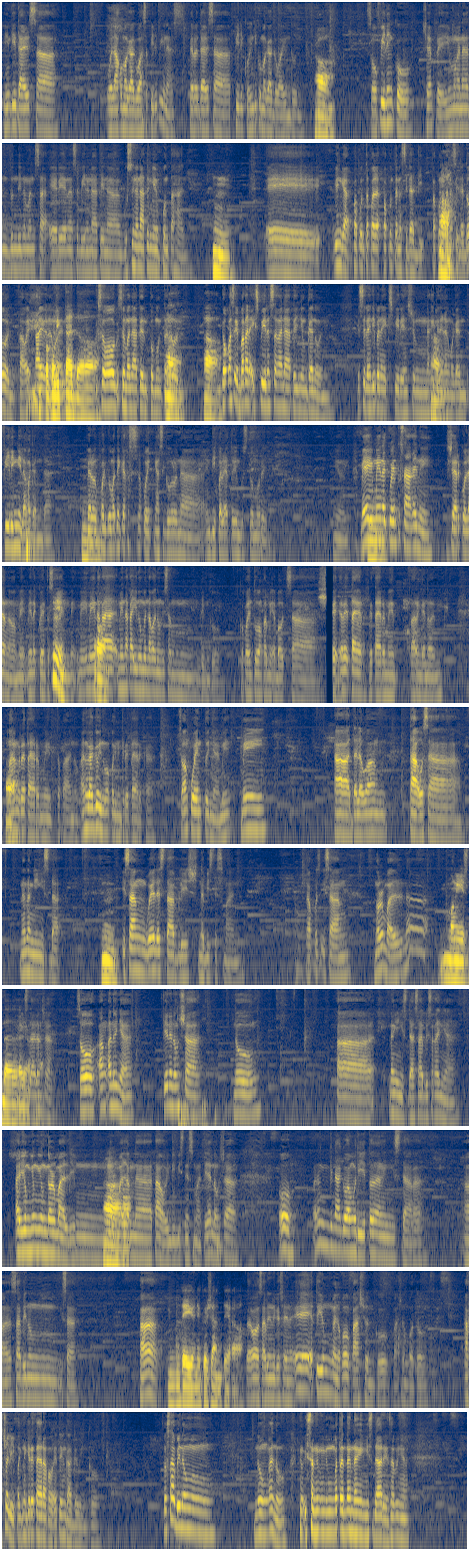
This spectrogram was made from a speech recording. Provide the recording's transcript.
Hindi dahil sa wala akong magagawa sa Pilipinas, pero dahil sa feeling ko, hindi ko magagawa yun dun. Oo. So, feeling ko, syempre, yung mga nandun din naman sa area na sabihin na natin na gusto na natin ngayon puntahan, Hmm. eh, yun nga, papunta, pa, papunta na sila di, papunta Ah. na sila doon. Tayo, tayo Pabaliktad. naman, oo. gusto, gusto naman natin pumunta Ah. doon. Ah. Though kasi baka na-experience na nga natin yung ganun. Kasi sila hindi pa na-experience yung nakita Ah. nilang maganda. Feeling nila maganda. Hmm. Pero pag dumating ka kasi sa point nga siguro na hindi pala ito yung gusto mo rin. Yun. May may Hmm. nagkwento sa akin eh. Share ko lang ah. May, may nagkwento sa akin. May may, may, Oh. naka, may nakainuman ako nung isang linggo. Kukwentuhan kami about sa re- retire, retirement, parang ganon. Ah. Parang retirement, to paano. Ano gagawin mo pag nag-retire ka? So ang kwento niya, may may ah dalawang tao sa na nangingisda. Hmm. Isang well-established na businessman. Tapos isang normal na Mangingisda isda talaga. lang siya. So, ang ano niya, tinanong siya nung ah nangingisda, sabi sa kanya, ay yung yung yung normal, yung Ah. normal lang na tao, hindi businessman. Tinanong siya, "Oh, anong ginagawa mo dito nangingisda ka?" Ah, sabi nung isa, "Ah, Hindi yung negosyante. ah. pero sabi ng negosyante, eh, ito yung ano ko, passion ko. Passion ko to. Actually, pag nag-retire ako, ito yung gagawin ko. So sabi nung, nung ano, yung isang yung matandang nangingisda rin, sabi niya,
